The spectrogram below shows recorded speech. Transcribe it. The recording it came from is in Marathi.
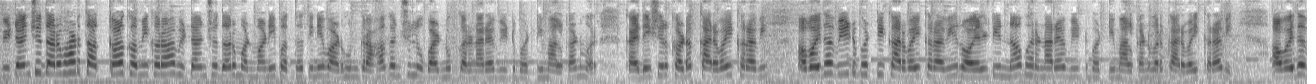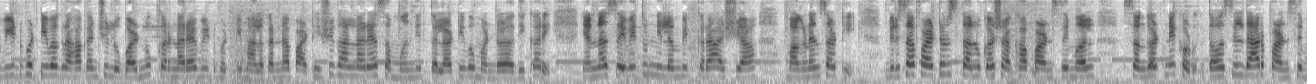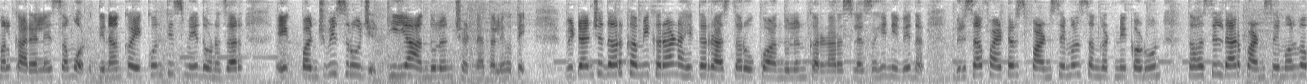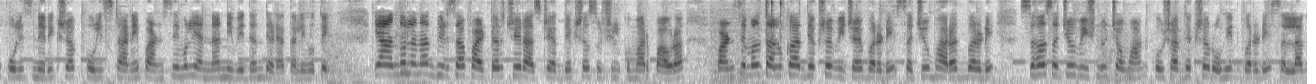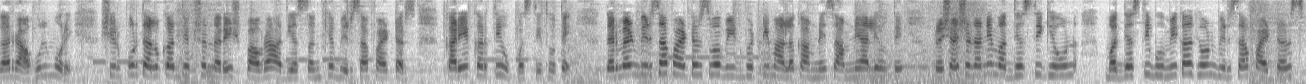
विटांची दरवाढ तात्काळ कमी करा. विटांचे दर मनमानी पद्धतीने वाढवून ग्राहकांची लुबाडणूक करणाऱ्या वीट भट्टी मालकांवर कायदेशीर कडक कारवाई करावी. अवैध वीट भट्टी कारवाई करावी. रॉयल्टी न भरणाऱ्या वीट भट्टी मालकांवर कारवाई करावी. अवैध वीट भट्टी व ग्राहकांची लुबाडणूक करणाऱ्या वीट भट्टी मालकांना पाठीशी घालणाऱ्या संबंधित तलाठी व मंडळ अधिकारी यांना सेवेतून निलंबित करा अशा मागण्यांसाठी बिरसा फायटर्स तालुका शाखा पाणसेमल संघटनेकडून तहसीलदार पाणसेमल कार्यालय समोर दिनांक एकोणतीस मे दोन हजार एक पंचवीस रोजी ठिय्या आंदोलन छेडण्यात आले होते. विटांचे दर कमी करा नाहीतर रास्ता रोको आंदोलन करणार असल्याचंही निवेदन बिरसा फायटर्स पाणसेमल संघटनेकडून तहसीलदार पाणसेमल व पोलीस निरीक्षक पोलीस ठाणे पाणसेमल यांना निवेदन देण्यात आले होते. या आंदोलनात बिरसा फायटर्सचे राष्ट्रीय अध्यक्ष सुशील कुमार पावरा पाणसेमल तालुका अध्यक्ष विजय बर्डे सचिव भारत बर्डे सहसचिव विष्णू चव्हाण कोषाध्यक्ष रोहित बर्डे सल्लागार राहुल मोरे शिरपूर तालुका अध्यक्ष नरेश पावरा आदी असंख्य बिरसा फायटर्स कार्यकर्ते उपस्थित होते. दरम्यान बिरसा फायटर्स व भट्टी मालक आमने सामने आले होते. प्रशासनाने मध्यस्थी घेऊन मध्यस्थी भूमिका घेऊन बिरसा फायटर्स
